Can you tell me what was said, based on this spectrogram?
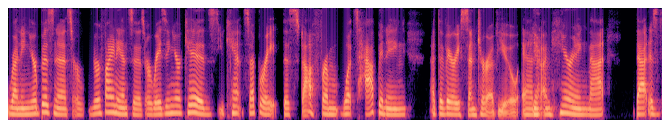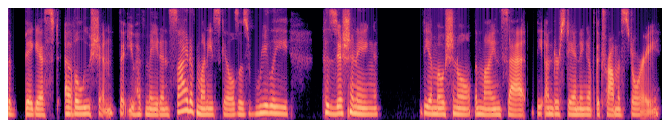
running your business or your finances or raising your kids. You can't separate this stuff from what's happening at the very center of you. And Yeah. I'm hearing that that is the biggest evolution that you have made inside of money skills is really positioning the emotional, the mindset, the understanding of the trauma story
